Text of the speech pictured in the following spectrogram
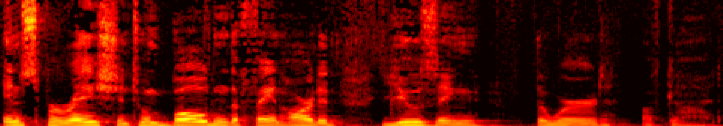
inspiration, to embolden the faint hearted using the Word of God.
